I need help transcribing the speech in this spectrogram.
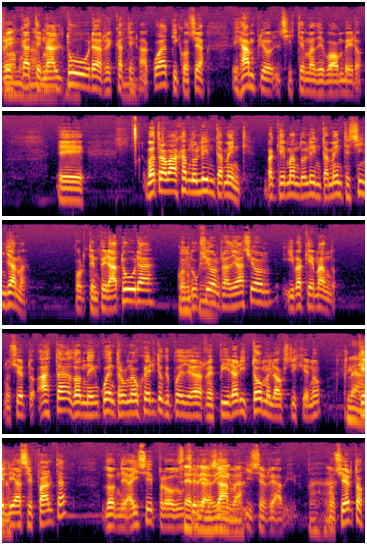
rescate en altura, rescates acuáticos, o sea, es amplio el sistema de bomberos. Eh, va trabajando lentamente, va quemando lentamente sin llama, por temperatura, conducción, radiación, y va quemando, ¿no es cierto? Hasta donde encuentra un agujerito que puede llegar a respirar y tome el oxígeno que le hace falta donde ahí se produce la llama y se reaviva. ¿No es cierto?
